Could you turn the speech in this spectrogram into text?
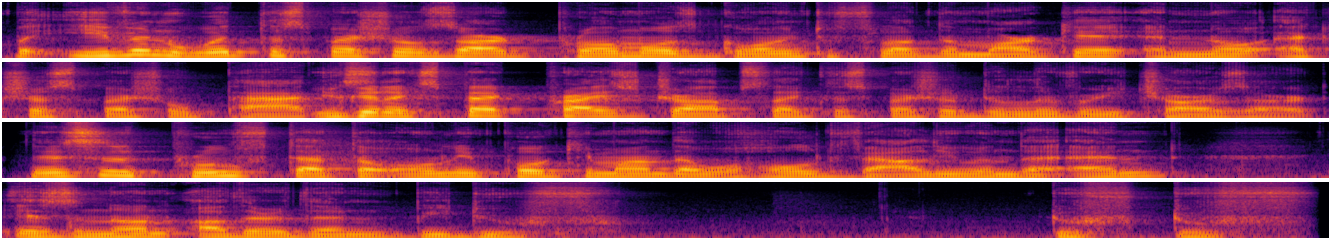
But even with the special Zard promos going to flood the market and no extra special packs, you can expect price drops like the special delivery Charizard. This is proof that the only Pokemon that will hold value in the end is none other than Bidoof. Doof doof.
